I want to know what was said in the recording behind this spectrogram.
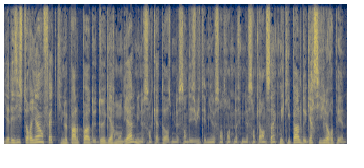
Il y a des historiens en fait qui ne parlent pas de deux guerres mondiales, 1914, 1918 et 1939, 1945, mais qui parlent de guerre civile européenne.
